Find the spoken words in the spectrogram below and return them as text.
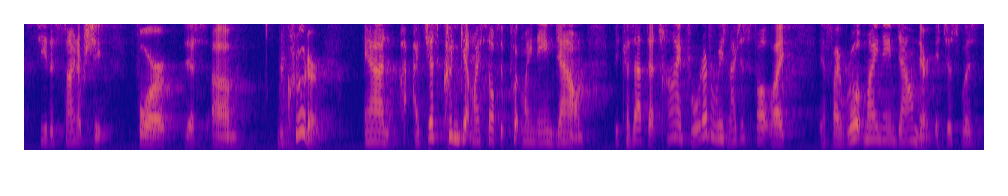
see the sign up sheet for this um, recruiter, and I- I just couldn't get myself to put my name down because at that time, for whatever reason, I just felt like if I wrote my name down there, it just was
